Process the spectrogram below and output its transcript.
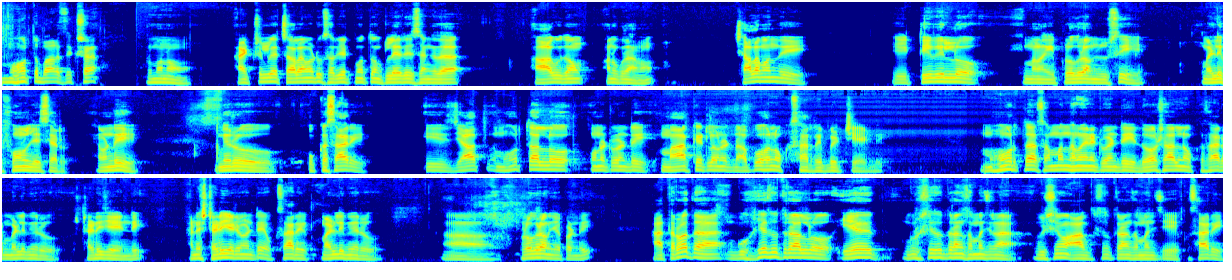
ముహూర్త బాల శిక్ష ఇప్పుడు మనం యాక్చువల్గా చాలా మటుకు సబ్జెక్ట్ మొత్తం క్లియర్ చేసాం కదా. ఆగుదాం అనుకున్నాను. చాలామంది ఈ టీవీల్లో మన ఈ ప్రోగ్రాం చూసి మళ్ళీ ఫోన్లు చేశారు. ఏమండి? మీరు ఒక్కసారి ఈ జాత ముహూర్తాల్లో ఉన్నటువంటి మార్కెట్లో ఉన్నటువంటి అపోహలను ఒకసారి రిపీట్ చేయండి. ముహూర్త సంబంధమైనటువంటి దోషాలను ఒకసారి మళ్ళీ మీరు స్టడీ చేయండి. అంటే స్టడీ చేయడం అంటే ఒకసారి మళ్ళీ మీరు ప్రోగ్రాం చెప్పండి. ఆ తర్వాత గుహ్య సూత్రాల్లో ఏ గుహ్య సూత్రానికి సంబంధించిన విషయం ఆ గుహ్య సూత్రానికి సంబంధించి ఒకసారి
